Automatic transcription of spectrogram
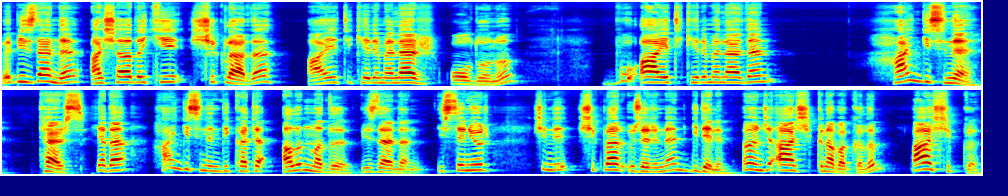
Ve bizden de aşağıdaki şıklarda ayeti kerimeler olduğunu, bu ayeti kerimelerden hangisine ters ya da hangisinin dikkate alınmadığı bizlerden isteniyor. Şimdi şıklar üzerinden gidelim. Önce A şıkkına bakalım. A şıkkı.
